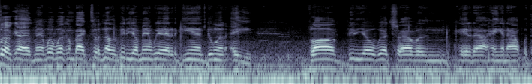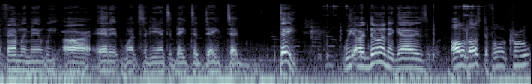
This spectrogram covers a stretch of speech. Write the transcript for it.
up, guys, man? Well, welcome back to another video, man. We're at it again, doing a vlog video. We're traveling, headed out, hanging out with the family, man. We are at it once again today, today, today. We are doing it, guys. All of us, the full crew,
